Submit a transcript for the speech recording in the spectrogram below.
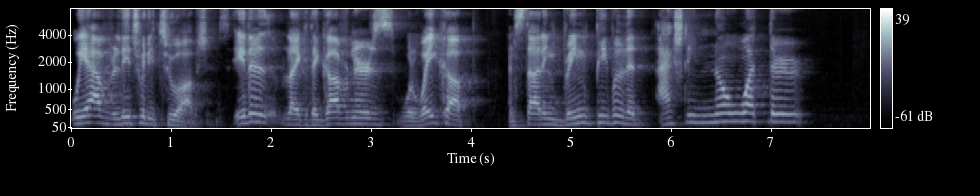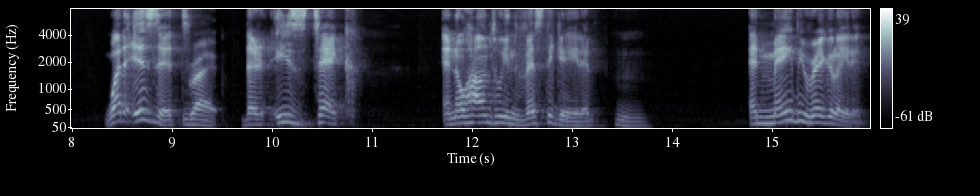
we have literally two options. Either like the governors will wake up and starting bring people that actually know what they're, what is it Right. there is tech and know how to investigate it hmm. and maybe regulate it.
